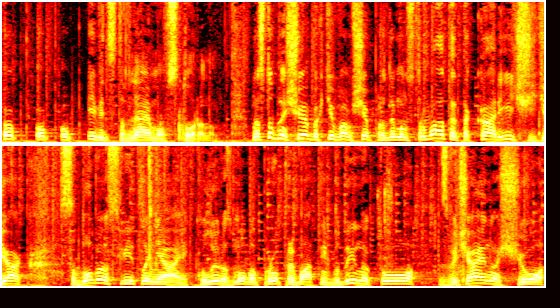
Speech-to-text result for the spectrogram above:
Оп-оп-оп, і відставляємо в сторону. Наступне, що я би хотів вам ще продемонструвати, така річ, як садове освітлення. Коли розмова про приватний будинок, то звичайно, що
